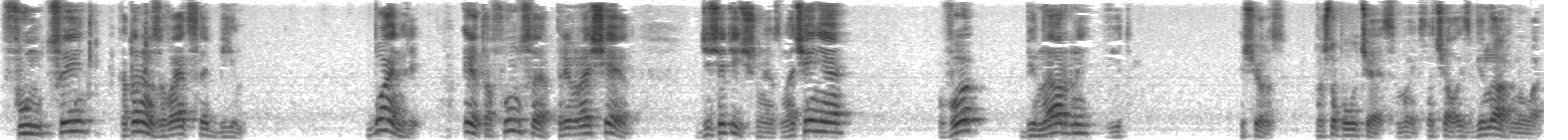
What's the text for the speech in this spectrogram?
функции, которая называется bin. Binary. Эта функция превращает десятичное значение в бинарный вид. Еще раз. Ну что получается? Мы сначала из бинарного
